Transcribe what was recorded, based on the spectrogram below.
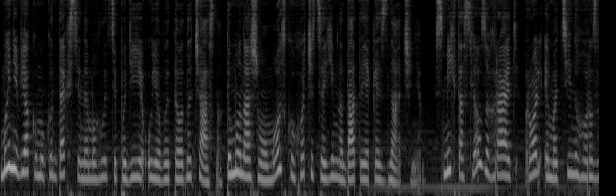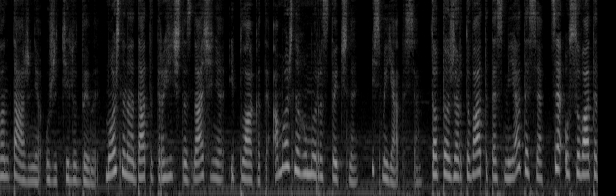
Ми ні в якому контексті не могли ці події уявити одночасно, тому нашому мозку хочеться їм надати якесь значення. Сміх та сльози грають роль емоційного розвантаження у житті людини. Можна надати трагічне значення і плакати, а можна гумористичне і сміятися. Тобто жартувати та сміятися це усувати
